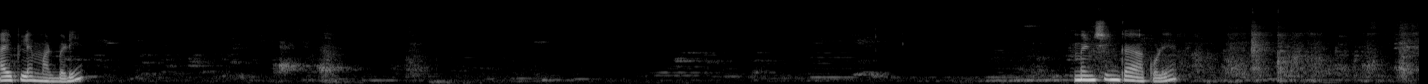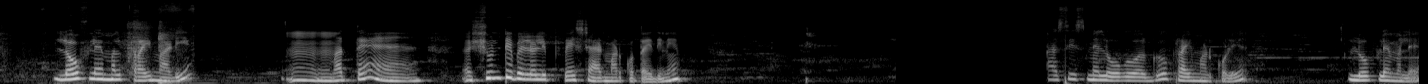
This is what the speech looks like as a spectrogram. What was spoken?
ಹೈ ಫ್ಲೇಮ್ ಮಾಡಬೇಡಿ. ಮೆಣಸಿನ್ಕಾಯಿ ಹಾಕ್ಕೊಳ್ಳಿ ಲೋ ಫ್ಲೇಮಲ್ಲಿ ಫ್ರೈ ಮಾಡಿ. ಮತ್ತು ಶುಂಠಿ ಬೆಳ್ಳುಳ್ಳಿ ಪೇಸ್ಟ್ ಆ್ಯಡ್ ಮಾಡ್ಕೋತಾ ಇದ್ದೀನಿ. ಹಸಿ ಸ್ಮೆಲ್ ಹೋಗೋವರೆಗೂ ಫ್ರೈ ಮಾಡ್ಕೊಳ್ಳಿ. ಲೋ ಫ್ಲೇಮಲ್ಲೇ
